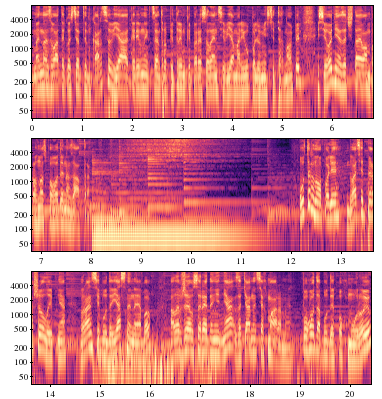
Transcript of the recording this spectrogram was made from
Мене звати Костянтин Карцев. Я керівник центру підтримки переселенців Я Маріуполь у місті Тернопіль. І сьогодні я зачитаю вам прогноз погоди на завтра. У Тернополі 21 липня вранці буде ясне небо, але вже у середині дня затягнеться хмарами. Погода буде похмурою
